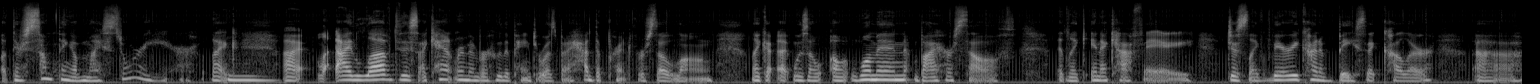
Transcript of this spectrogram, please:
uh, there's something of my story here. Like mm. uh, I loved this. I can't remember who the painter was, but I had the print for so long. Like uh, it was a, a woman by herself, like in a cafe, just like very kind of basic color. Uh,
